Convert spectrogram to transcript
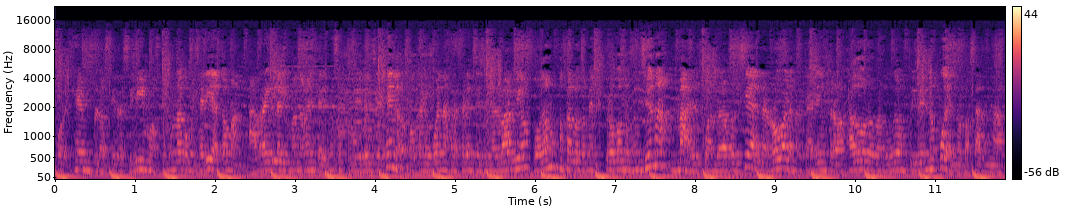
por ejemplo, si recibimos en una comisaría toman a regla y humanamente denuncias por violencia de género o que hay buenas referencias en el barrio, podamos contarlo también. Pero cuando funciona mal, cuando la policía le roba la mercadería a un trabajador o verdudea a un pibe, no puede no pasar nada.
